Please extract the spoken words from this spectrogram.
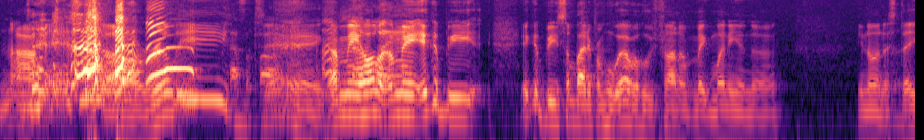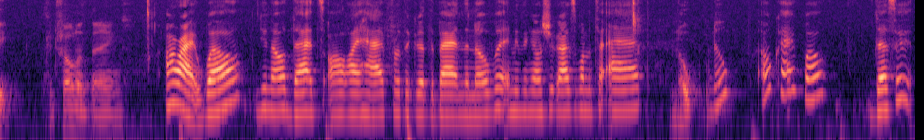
Nah, man. She, oh, really? That's a thought. Dang. I I'm mean, hold on. I mean, it could be, it could be somebody from whoever who's trying to make money in the, you know, in the state, controlling things. All right. Well, you know that's all I had for the good, the bad, and the Nova. Anything else you guys wanted to add? Nope. Nope. Okay. Well, that's it.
